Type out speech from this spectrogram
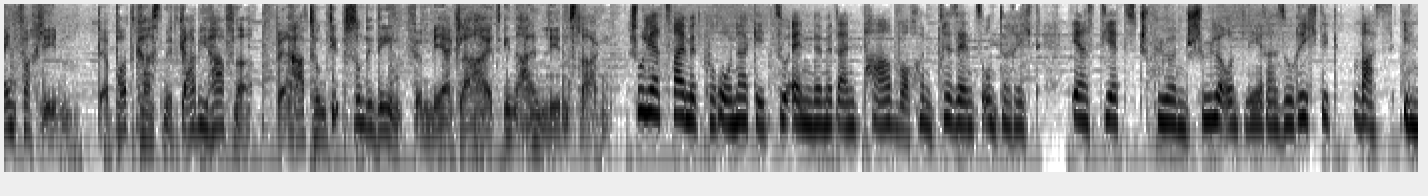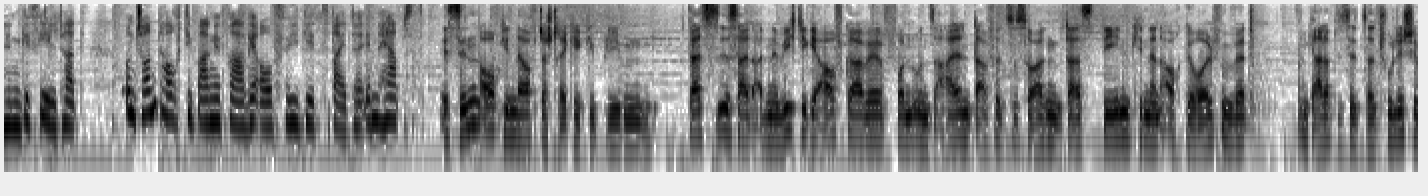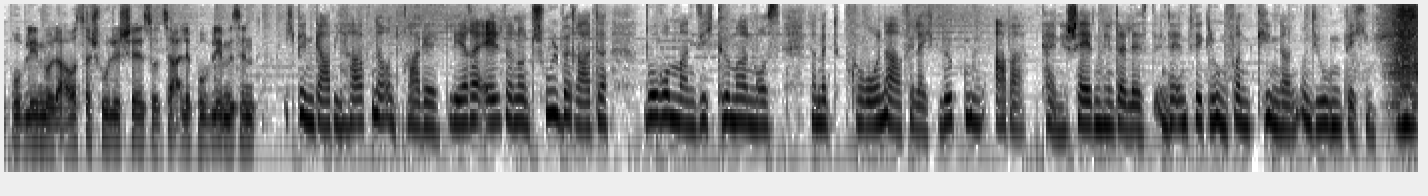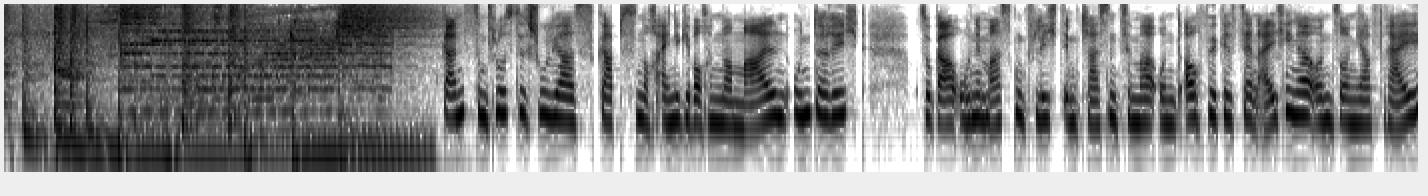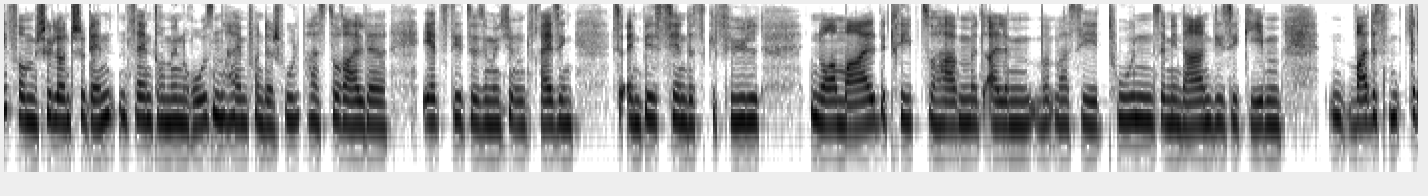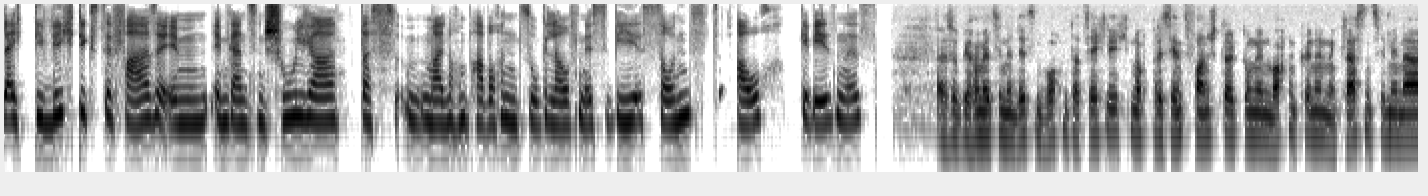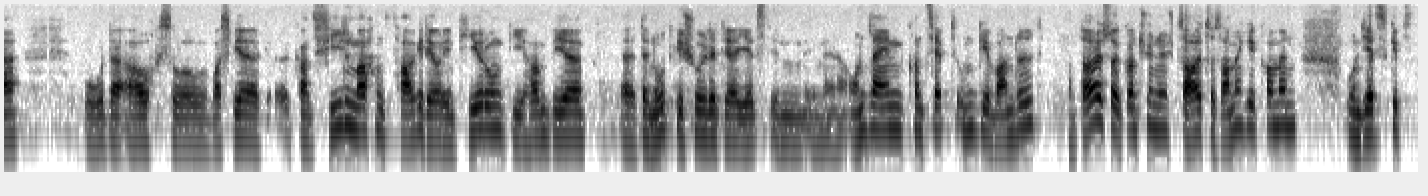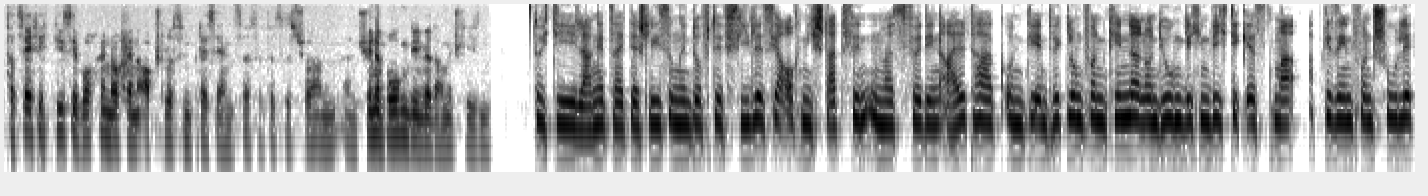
Einfach Leben. Der Podcast mit Gabi Hafner. Beratung, Tipps und Ideen für mehr Klarheit in allen Lebenslagen. Schuljahr 2 mit Corona geht zu Ende mit ein paar Wochen Präsenzunterricht. Erst jetzt spüren Schüler und Lehrer so richtig, was ihnen gefehlt hat. Und schon taucht die bange Frage auf, wie geht's weiter im Herbst? Es sind auch Kinder auf der Strecke geblieben. Das ist halt eine wichtige Aufgabe von uns allen, dafür zu sorgen, dass den Kindern auch geholfen wird, Egal, ob das jetzt schulische Probleme oder außerschulische soziale Probleme sind. Ich bin Gabi Hafner und frage Lehrer, Eltern und Schulberater, worum man sich kümmern muss, damit Corona vielleicht Lücken, aber keine Schäden hinterlässt in der Entwicklung von Kindern und Jugendlichen. Ganz zum Schluss des Schuljahres gab es noch einige Wochen normalen Unterricht sogar ohne Maskenpflicht im Klassenzimmer. Und auch für Christian Eichinger und Sonja Frei vom Schüler- und Studentenzentrum in Rosenheim von der Schulpastoral der Erzdiözese München und Freising so ein bisschen das Gefühl, Normalbetrieb zu haben mit allem, was Sie tun, Seminaren, die Sie geben. War das vielleicht die wichtigste Phase im, im ganzen Schuljahr, dass mal noch ein paar Wochen so gelaufen ist, wie es sonst auch gewesen ist? Also wir haben jetzt in den letzten Wochen tatsächlich noch Präsenzveranstaltungen machen können, ein Klassenseminar oder auch so, was wir ganz viel machen, Tage der Orientierung, die haben wir äh, der Not geschuldet ja jetzt in, in ein Online-Konzept umgewandelt. Und da ist eine ganz schöne Zahl zusammengekommen. Und jetzt gibt es tatsächlich diese Woche noch einen Abschluss in Präsenz. Also das ist schon ein schöner Bogen, den wir damit schließen. Durch die lange Zeit der Schließungen durfte vieles ja auch nicht stattfinden, was für den Alltag und die Entwicklung von Kindern und Jugendlichen wichtig ist, mal abgesehen von Schule.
